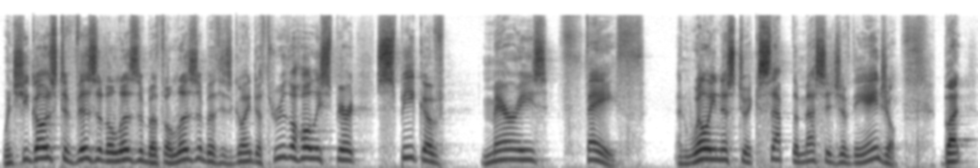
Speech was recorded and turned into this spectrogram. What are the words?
when she goes to visit Elizabeth, Elizabeth is going to, through the Holy Spirit, speak of Mary's faith and willingness to accept the message of the angel. But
